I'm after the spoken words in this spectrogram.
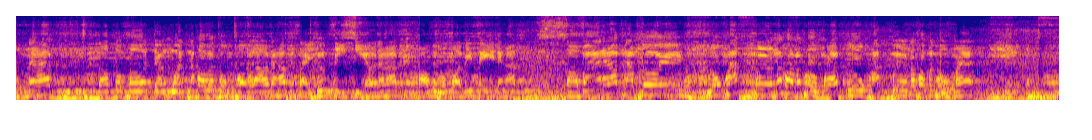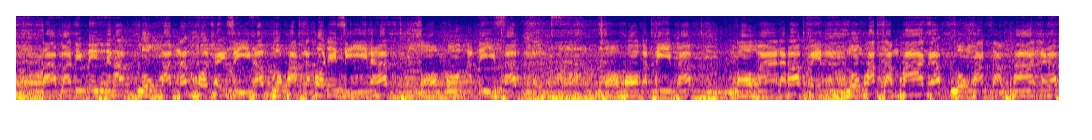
6 นะครับรปภจังหวัดนครปฐมของเรานะครับ ใส่ชุดสีเขียวนะครับของอุปกรณ์พิเศษนะครับ ต่อมานะครับนำโดยโรงพักเมืองนครปฐมครับโรงพักเมืองนครปฐมฮะตามมาติดติดนะครับโรงพักนครชัยศรีครับโรงพักนครชัยศรีนะครับสพกตีครับสพกตีครับ ต่อมานะครับเป็นโรงพักสัมพานครับโรงพักสัมพานนะครับ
